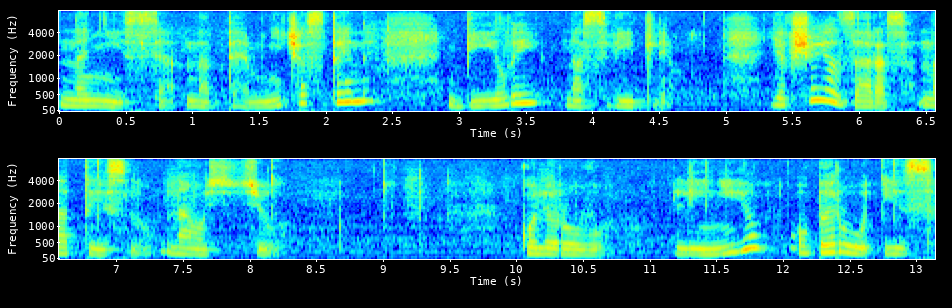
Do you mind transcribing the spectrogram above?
нанісся на темні частини, білий на світлі. Якщо я зараз натисну на ось цю кольорову лінію, оберу із,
